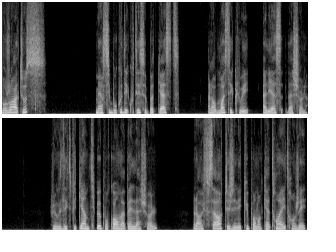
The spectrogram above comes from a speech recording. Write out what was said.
Bonjour à tous. Merci beaucoup d'écouter ce podcast. Alors moi c'est Chloé, alias La Chole. Je vais vous expliquer un petit peu pourquoi on m'appelle La Chole. Alors il faut savoir que j'ai vécu pendant 4 ans à l'étranger.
